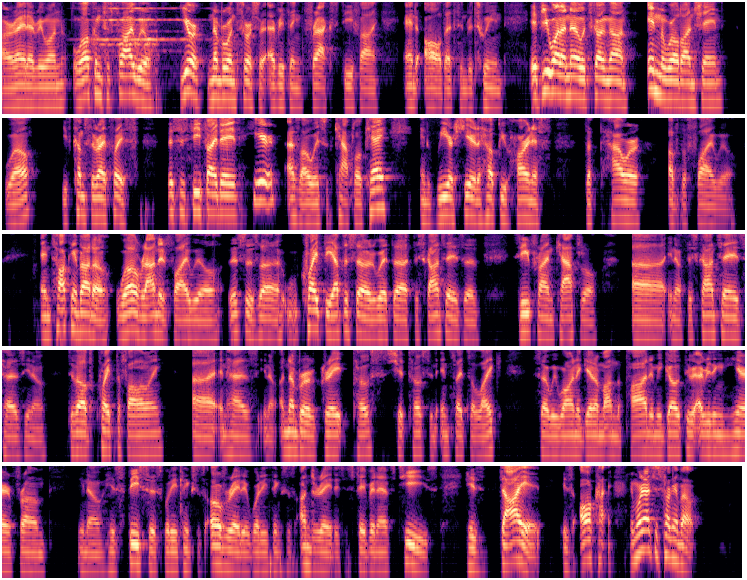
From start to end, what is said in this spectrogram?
All right, everyone. Welcome to Flywheel, your number one source for everything Frax, DeFi, and all that's in between. If you want to know what's going on in the world on chain, well, you've come to the right place. This is DeFi Dave here, as always, with Kapital K, and we are here to help you harness the power of the flywheel. And talking about a well-rounded flywheel, this was uh, quite the episode with uh, Fiskantes of Zee Prime Capital. Uh, you know, Fiskantes has you know developed quite the following uh, and has you know a number of great posts, shit posts, and insights alike. So we want to get him on the pod, and we go through everything here from you know his thesis, what he thinks is overrated, what he thinks is underrated, his favorite NFTs, his diet is all kind. And we're not just talking about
